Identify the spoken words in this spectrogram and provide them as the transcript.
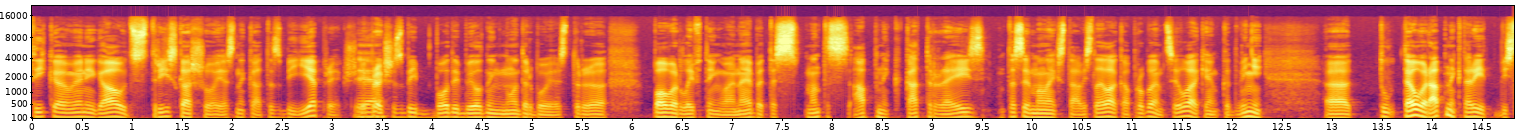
tikai un vienīgi audzis, trīskāršojies nekā tas bija iepriekš. Yeah. Iepriekš es biju bodybuilding, nodarbojies tur. Uh, Powerlifting vai ne, bet tas, man tas apnika katru reizi. Un tas ir, man liekas, tā vislielākā problēma cilvēkiem, kad viņi uh, tu, tev var apnikt arī vis,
